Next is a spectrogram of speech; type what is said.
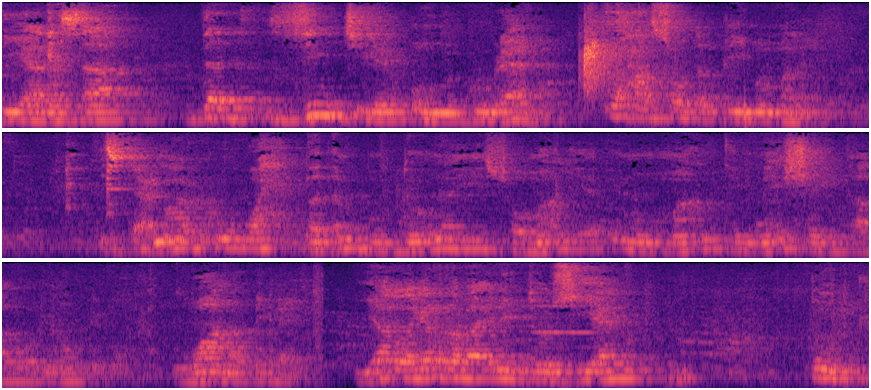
diyaarisaa dad zinjile oo maguuraana waxaasoo dhan qiimo male isticmaalku wax badan buu doonayay soomaaliya inuu maanta meeshay taalo inuu dhigo waana dhigay. Yaa laga rabaa inay toosiyaan? Dumarka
